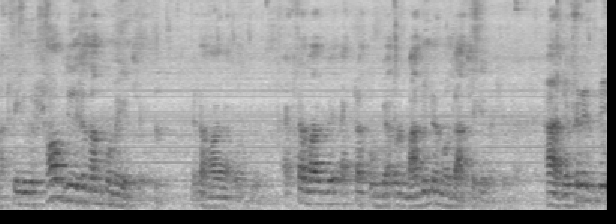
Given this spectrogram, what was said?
আজকে কিন্তু সব জিনিসের দাম কমে গেছে। এটা হয় না কোনো একটা বাড়বে একটা কমবে। আপনার বাজেটের মধ্যে আছে কিনা সেটা। হ্যাঁ ডেফিনেটলি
